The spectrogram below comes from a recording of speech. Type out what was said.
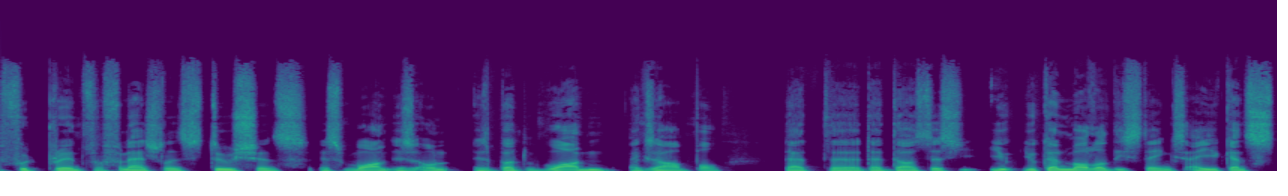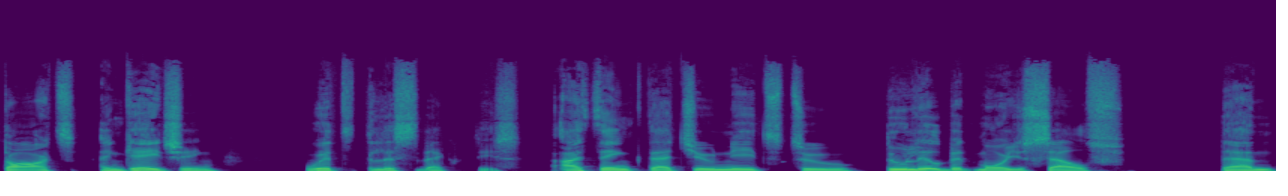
footprint for financial institutions is one is on is but one example that uh, that does this. You you can model these things and you can start engaging with the listed equities. I think that you need to do a little bit more yourself than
